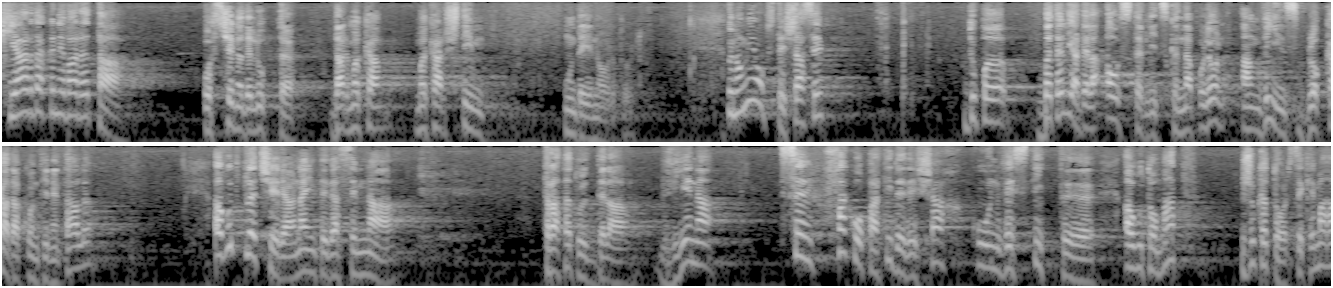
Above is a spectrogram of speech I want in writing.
chiar dacă ne va arăta o scenă de luptă, dar măcar, măcar știm unde e nordul. În 1806, după bătălia de la Austerlitz, când Napoleon a învins blocada continentală, a avut plăcerea, înainte de a semna tratatul de la Viena, să facă o partidă de șah cu un vestit uh, automat jucător. Se chema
